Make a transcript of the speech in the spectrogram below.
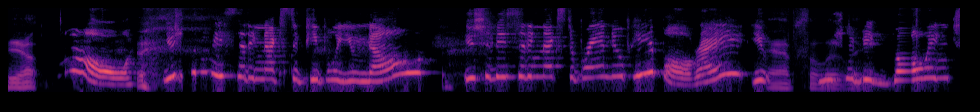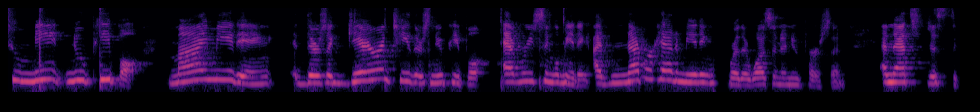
Yeah. No, you shouldn't be sitting next to people you know. You should be sitting next to brand new people, right? You absolutely you should be going to meet new people. My meeting, there's a guarantee there's new people every single meeting. I've never had a meeting where there wasn't a new person. And that's just the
